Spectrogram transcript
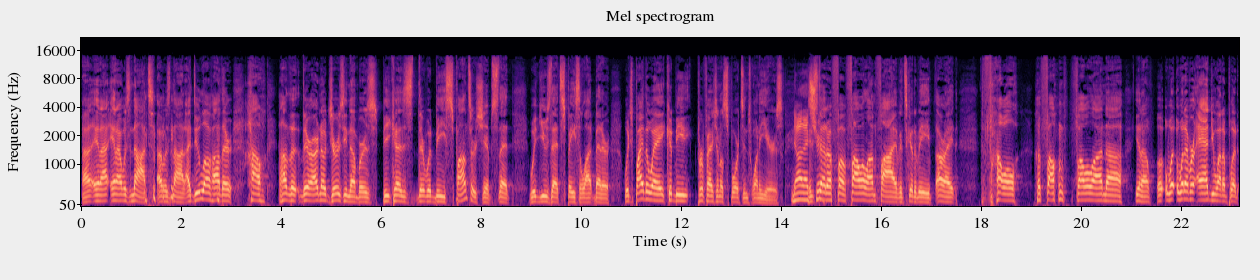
Uh, and I and I was not. I was not. I do love how there how how the there are no jersey numbers because there would be sponsorships that would use that space a lot better. Which, by the way, could be professional sports in twenty years. No, that's true. Instead of a foul on five, it's going to be all right. Foul. Foul, foul on, uh, you know, wh- whatever ad you want to put.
